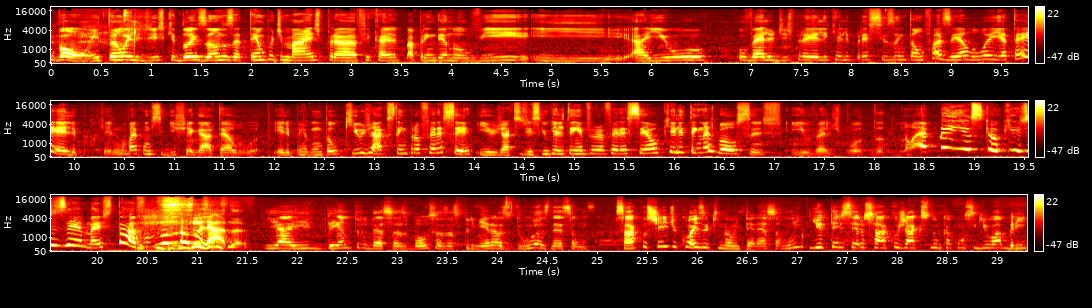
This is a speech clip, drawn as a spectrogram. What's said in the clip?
Bom, então ele diz que dois anos é tempo demais pra ficar aprendendo a ouvir e aí o, o velho diz pra ele que ele precisa então fazer a lua ir até ele, porque ele não vai conseguir chegar até a lua. E ele pergunta o que o Jax tem pra oferecer. E o Jax diz que o que ele tem pra oferecer é o que ele tem nas bolsas. E o velho, tipo, não é bem isso que eu quis dizer, mas tá, vamos dar uma olhada. E aí, dentro dessas bolsas, as primeiras duas, né, são sacos cheios de coisa que não interessa muito. E o terceiro saco, o Jax nunca conseguiu abrir.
